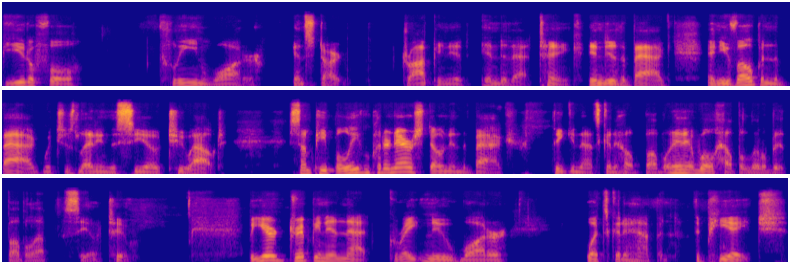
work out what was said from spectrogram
beautiful, clean water and start dropping it into that tank, into the bag, and you've opened the bag, which is letting the CO2 out. Some people even put an air stone in the bag, thinking that's going to help bubble, and it will help a little bit bubble up the CO2. But you're dripping in that great new water. What's going to happen? The pH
